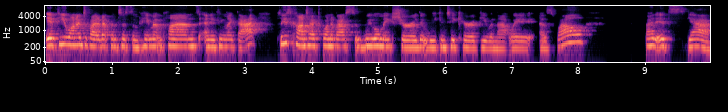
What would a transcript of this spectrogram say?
If you want to divide it up into some payment plans, anything like that, please contact one of us. We will make sure that we can take care of you in that way as well but it's yeah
